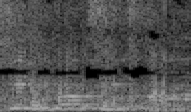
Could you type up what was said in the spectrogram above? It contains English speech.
She goes, she's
